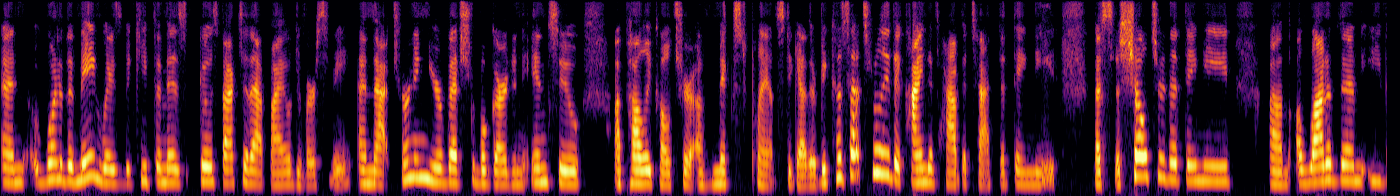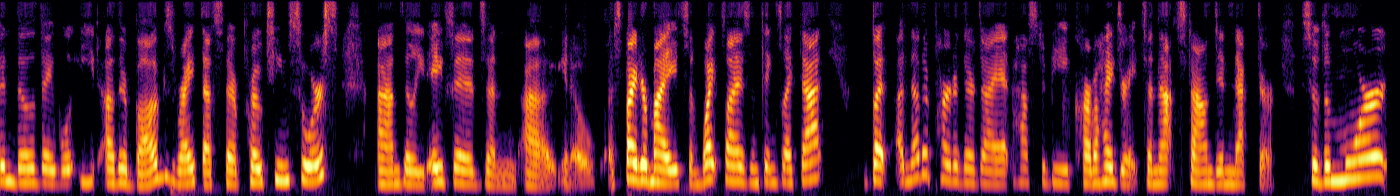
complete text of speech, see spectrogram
And one of the main ways we keep them is goes back to that biodiversity and that turning your vegetable garden into a polyculture of mixed plants together, because that's really the kind of habitat that they need. That's the shelter that they need. Um, a lot of them, even though they will eat other bugs, right? That's their protein source. Um, they'll eat aphids and, uh, you know, spider mites and whiteflies and things like that but another part of their diet has to be carbohydrates and that's found in nectar so the more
